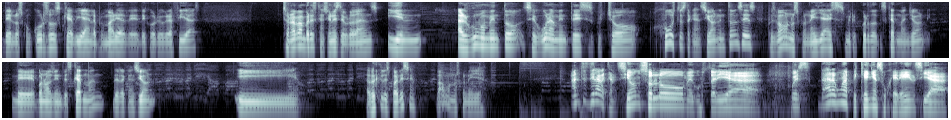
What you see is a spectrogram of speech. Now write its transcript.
de- los concursos que había en la primaria de, de coreografías, sonaban varias canciones de Eurodance y en algún momento seguramente se escuchó justo esta canción. Entonces, pues vámonos con ella. Este es mi recuerdo de Scatman John, de, bueno, más bien de Scatman, de la canción. Y a ver qué les parece. Vámonos con ella. Antes de ir a la canción, solo me gustaría, pues, dar una pequeña sugerencia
